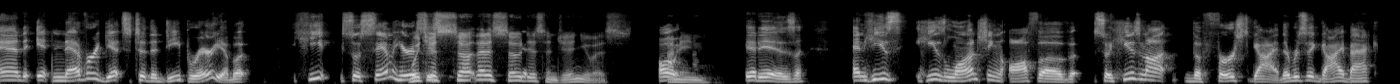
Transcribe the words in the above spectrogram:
And it never gets to the deeper area, but he so Sam Harris which is, is so that is so disingenuous. Oh, I mean it is. And he's he's launching off of so he's not the first guy. There was a guy back,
